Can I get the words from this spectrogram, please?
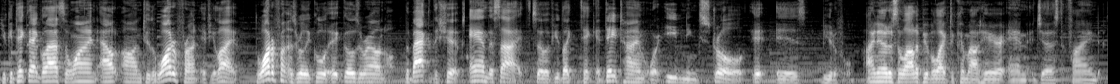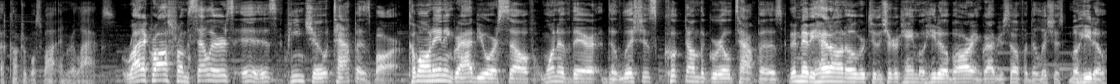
You can take that glass of wine out onto the waterfront if you like. The waterfront is really cool. It goes around the back of the ships and the sides. So if you'd like to take a daytime or evening stroll, it is beautiful. I notice a lot of people like to come out here and just find a comfortable spot and relax. Right across from Cellars is Pincho Tapas Bar. Come on in and grab yourself one of their delicious cooked on the grill tapas. Then maybe head on over to the Sugarcane Mojito Bar and grab yourself a delicious mojito.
